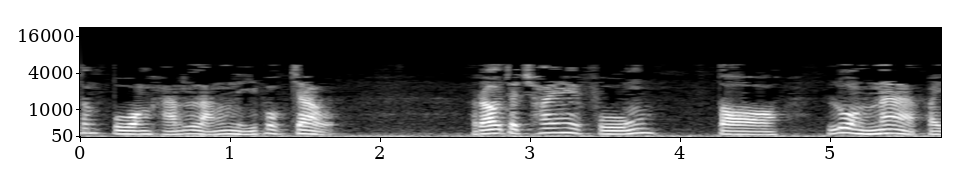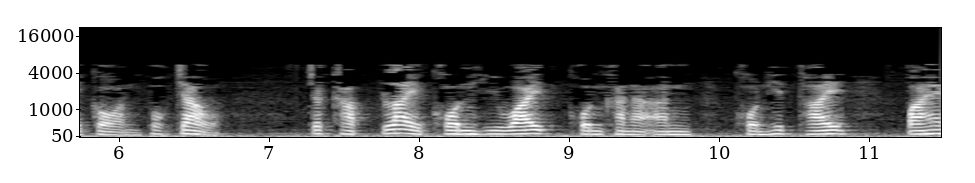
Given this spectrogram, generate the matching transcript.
ทั้งปวงหันหลังหนีพวกเจ้า เราจะใช้ให้ฝูงต่อล่วงหน้าไปก่อนพวกเจ้า จะขับไล่คนฮีไวท์คนคานาอัน คนฮิตไทไปให้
